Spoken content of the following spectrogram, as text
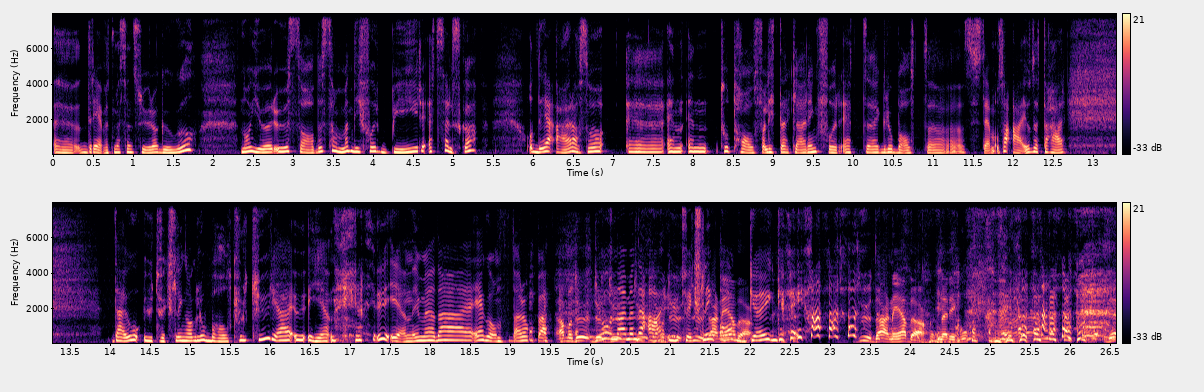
eh, drevet med sensur av Google. Nå gjør USA det samme. De forbyr et selskap. Og det er altså eh, en, en totalfallitterklæring for et eh, globalt system. Og så er jo dette her det er jo utveksling av global kultur. Jeg er uenig, jeg er uenig med deg, Egon, der oppe. Ja, du, du, jo, nei, men det er du, utveksling av gøy, gøy. du der nede, nedi. Det,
